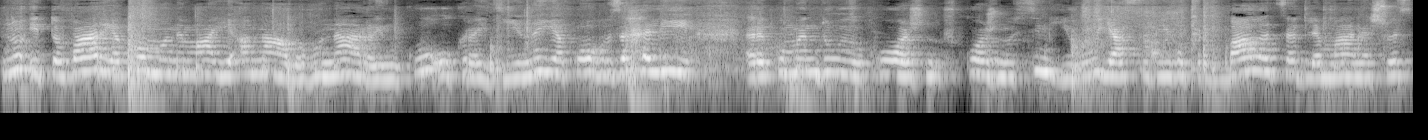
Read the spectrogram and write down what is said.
Ну і товар, якому немає аналогу на ринку України, якого взагалі рекомендую кожну, в кожну сім'ю. Я собі його придбала. Це для мене щось.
